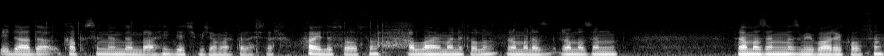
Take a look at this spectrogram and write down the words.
Bir daha da kapısının önünden dahi geçmeyeceğim arkadaşlar. Hayırlısı olsun. Allah'a emanet olun. Ramazan, Ramazanın Ramazanınız mübarek olsun.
